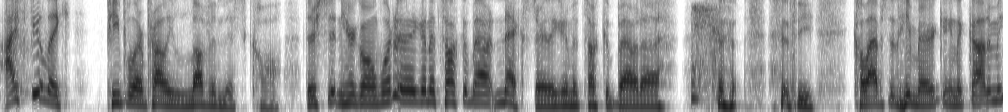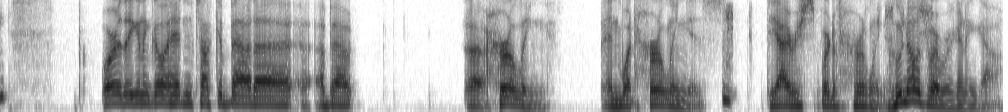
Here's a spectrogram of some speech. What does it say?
I feel like people are probably loving this call. They're sitting here going, "What are they going to talk about next? Are they going to talk about uh, the collapse of the American economy, or are they going to go ahead and talk about uh, about uh, hurling and what hurling is, the Irish sport of hurling? Who knows where we're going to go?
